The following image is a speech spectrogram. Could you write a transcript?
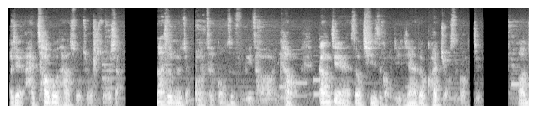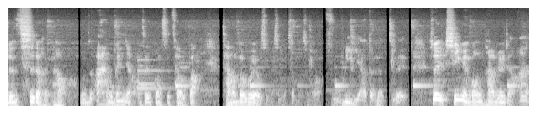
而且还超过他所求所想。那是不是讲哦，这公司福利超好？你看我刚进来的时候七十公斤，现在都快九十公斤，然后就是吃的很好。我说啊，我跟你讲，这个公司超棒，常常都会有什么什么什么什么福利啊等等之类的。所以新员工他就会讲啊，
